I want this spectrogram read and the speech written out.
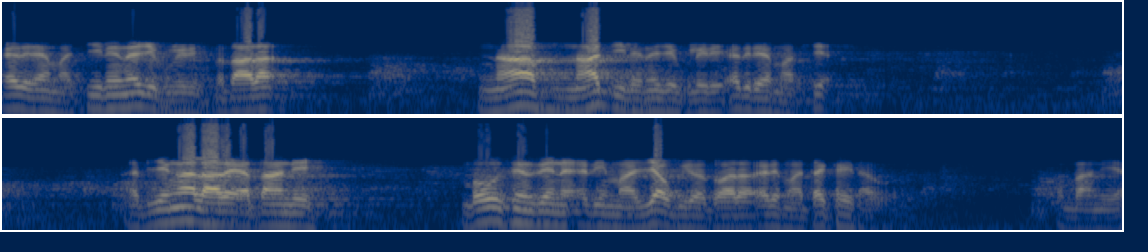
အဲ့ဒီထဲမှာကြည်လင်တဲ့ရုပ်ကလေးတွေပသာရနာနာကြည်လင်တဲ့ရုပ်ကလေးတွေအဲ့ဒီထဲမှာဖြစ်အပြင်ကလာတဲ့အတန်တွေဘိုးစင်စင်နဲ့အဲ့ဒီမှာရောက်ပြီးတော့သွားတော့အဲ့ဒီမှာတိုက်ခိုက်တာကိုအပန်ကြီးက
